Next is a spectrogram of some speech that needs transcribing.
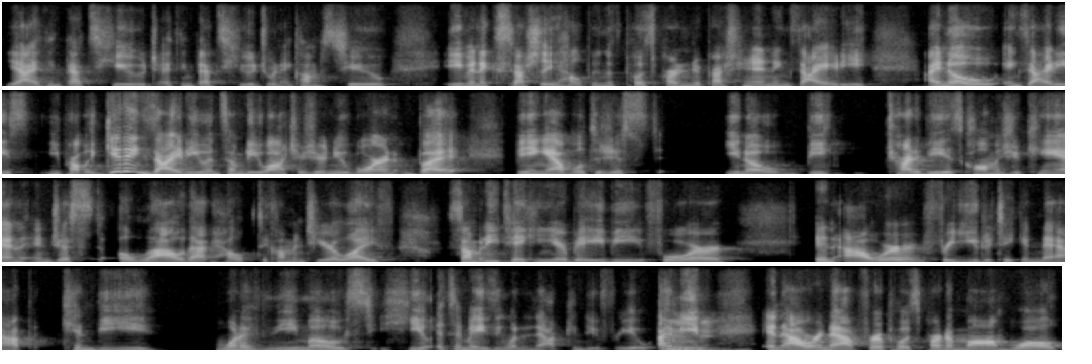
Yeah, I think that's huge. I think that's huge when it comes to even especially helping with postpartum depression and anxiety. I know anxieties, you probably get anxiety when somebody watches your newborn, but being able to just, you know, be try to be as calm as you can and just allow that help to come into your life. Somebody taking your baby for an hour for you to take a nap can be one of the most heal it's amazing what a nap can do for you. I mean, mm-hmm. an hour nap for a postpartum mom while,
